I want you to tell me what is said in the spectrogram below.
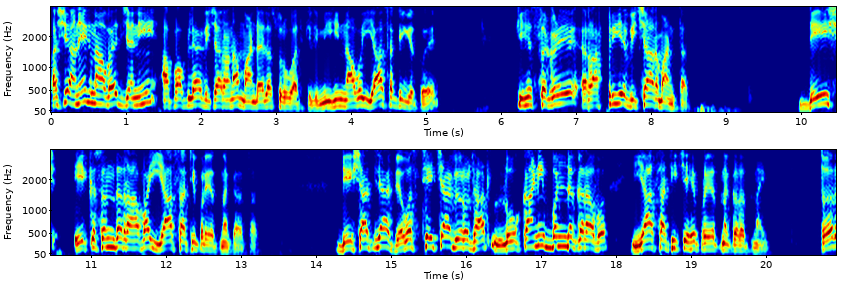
अशी अनेक नावं आहेत ज्यांनी आपापल्या विचारांना मांडायला सुरुवात केली. मी ही नावं यासाठी घेतोय की हे सगळे राष्ट्रीय विचार मांडतात. देश एकसंध राहावा यासाठी प्रयत्न करतात. देशातल्या व्यवस्थेच्या विरोधात लोकांनी बंड करावं यासाठीचे हे प्रयत्न करत नाहीत. तर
